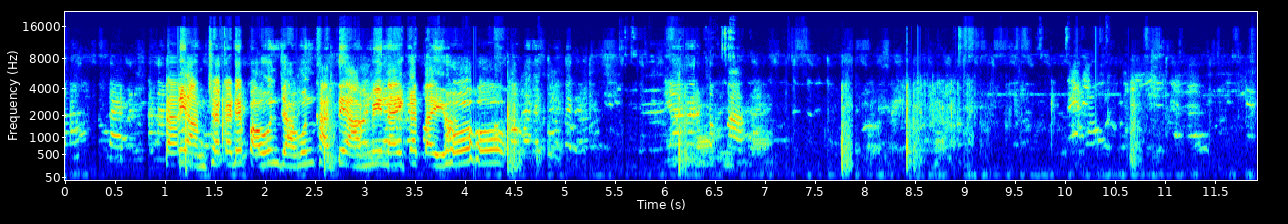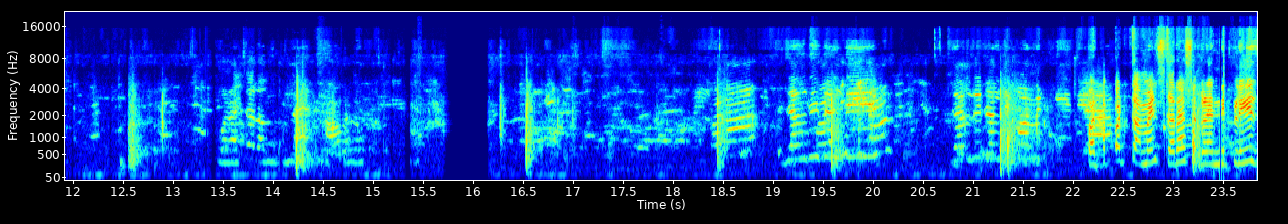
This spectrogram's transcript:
का ताई आमच्याकडे पाहून जामून खाते आम्ही नाही का ताई? हो हो. करा सगळ्यांनी प्लीज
